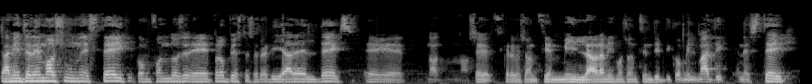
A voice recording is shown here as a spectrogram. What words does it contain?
También tenemos un stake con fondos de propios, tesorería del DEX, eh, no, no sé, creo que son 100.000, ahora mismo son 100 y pico mil Matic en stake.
